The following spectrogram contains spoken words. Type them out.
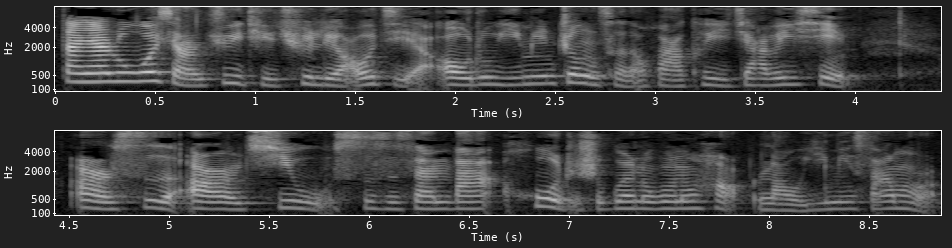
大家如果想具体去了解澳洲移民政策的话，可以加微信二四二二七五四四三八，或者是关注公众号“老移民 summer”。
